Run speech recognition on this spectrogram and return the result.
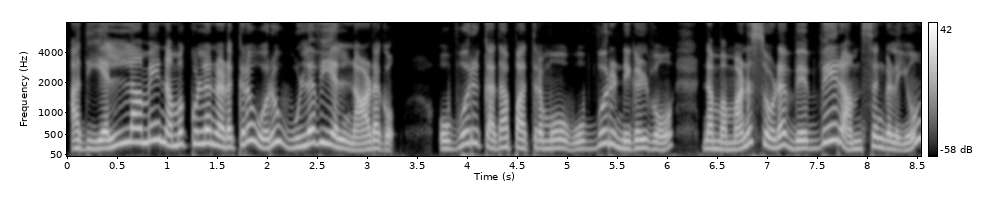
அது எல்லாமே நமக்குள்ள நடக்கிற ஒரு உளவியல் நாடகம். ஒவ்வொரு கதாபாத்திரமோ ஒவ்வொரு நிகழ்வும் நம்ம மனசோட வெவ்வேறு அம்சங்களையும்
